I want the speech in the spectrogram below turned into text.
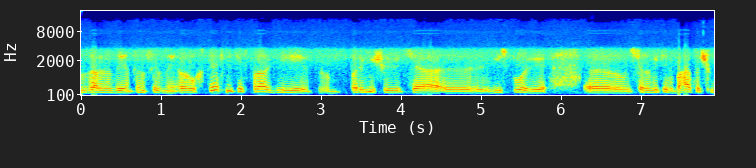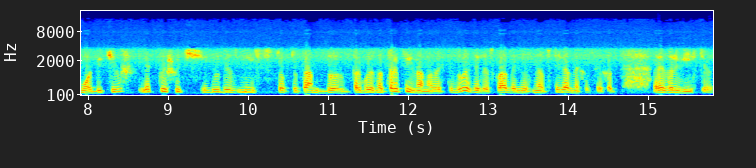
Тут зараз іде інтенсивний рух техніки. Справді переміщуються е, військові, е, серед яких багато чмобіків, як пишуть люди з місць. Тобто там до приблизно третина нових підрозділів складені з необстріляних оцих от резервістів.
